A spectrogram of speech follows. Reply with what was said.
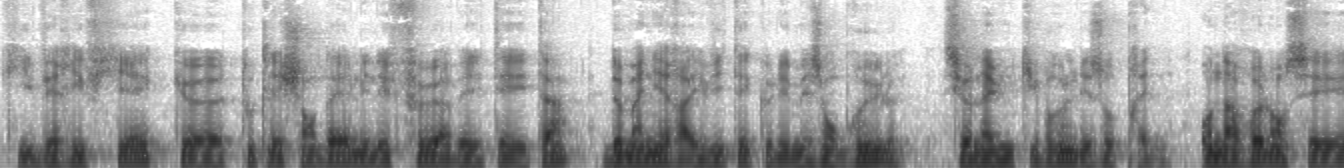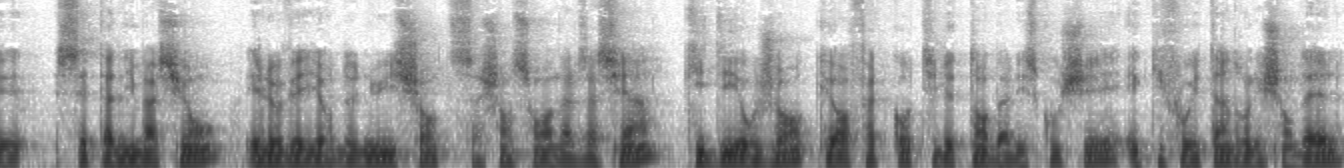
qui vérifiait que toutes les chandelles et les feux avaient été éteints, de manière à éviter que les maisons brûlent. Si on a une qui brûle, les autres prennent. On a relancé cette animation et le veilleur de nuit chante sa chanson en alsacien qui dit aux gens qu'en fin de compte, il est temps d'aller se coucher et qu'il faut éteindre les chandelles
